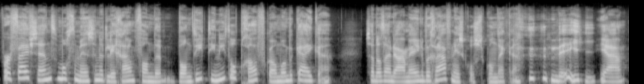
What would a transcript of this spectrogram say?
Voor vijf cent mochten mensen het lichaam van de bandiet die niet opgaf komen bekijken, zodat hij daarmee de begrafeniskosten kon dekken. Nee. Ja,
